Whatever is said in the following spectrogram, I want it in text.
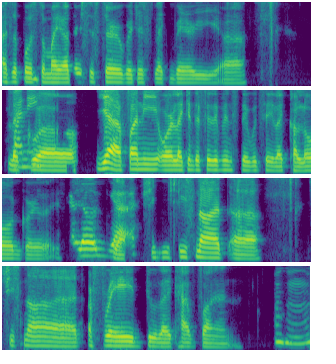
as opposed to my other sister, which is like very uh like Funny. uh yeah funny or like in the philippines they would say like kalog or Dialogue, yeah yeah. she she's not uh she's not afraid to like have fun Mm-hmm.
